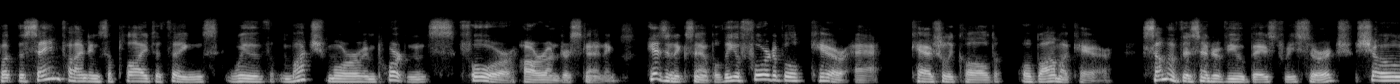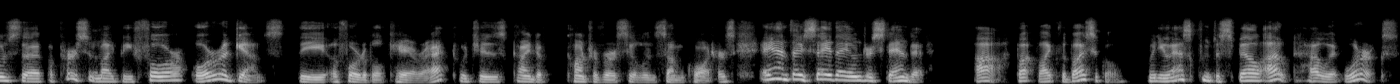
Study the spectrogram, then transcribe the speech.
But the same findings apply to things with much more importance for our understanding. Here's an example the Affordable Care Act, casually called Obamacare. Some of this interview based research shows that a person might be for or against the Affordable Care Act, which is kind of controversial in some quarters, and they say they understand it. Ah, but like the bicycle, when you ask them to spell out how it works,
